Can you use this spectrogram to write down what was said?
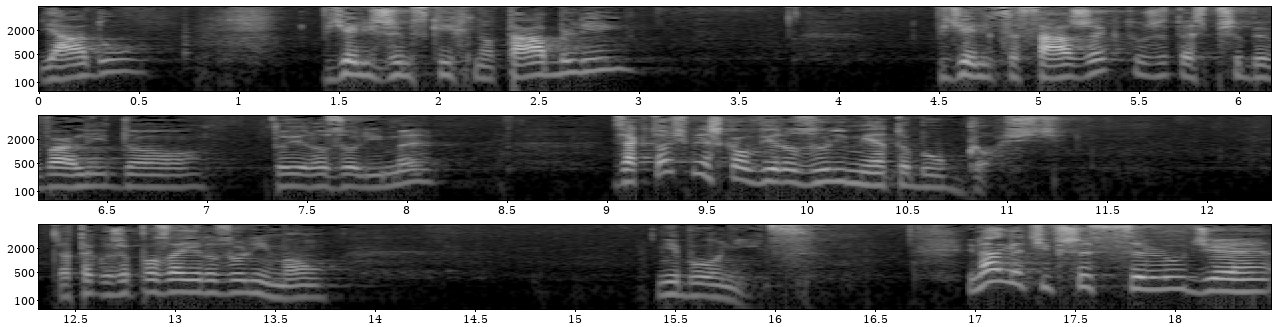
jadł. Widzieli rzymskich notabli, widzieli cesarzy, którzy też przybywali do, do Jerozolimy. Jak ktoś mieszkał w Jerozolimie, to był gość. Dlatego, że poza Jerozolimą nie było nic. I nagle ci wszyscy ludzie,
